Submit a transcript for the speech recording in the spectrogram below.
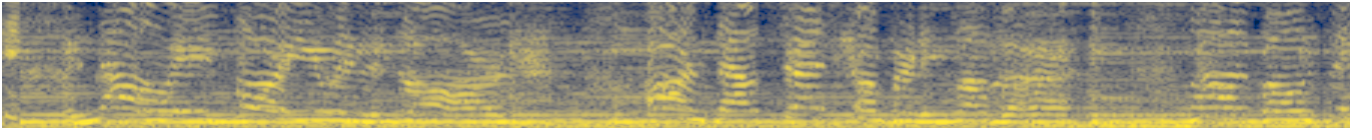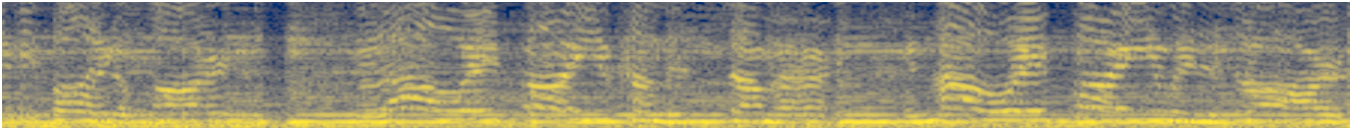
And I'll wait for you in the dark. Arms outstretched, comforting lover. My bones may be falling apart. But I'll wait for you come this summer. And I'll you in the dark.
